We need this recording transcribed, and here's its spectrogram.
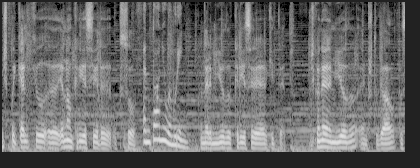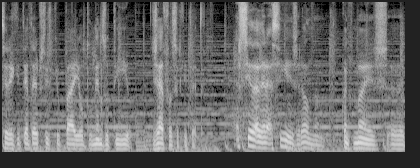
explicar-lhe que eu, eh, eu, não queria ser eh, o que sou. António Amorim. Quando era miúdo, queria ser arquiteto. Mas quando eu era miúdo, em Portugal, para ser arquiteto era preciso que o pai, ou pelo menos o tio, já fosse arquiteto. A sociedade era assim, em geral, não. Quanto mais uh,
